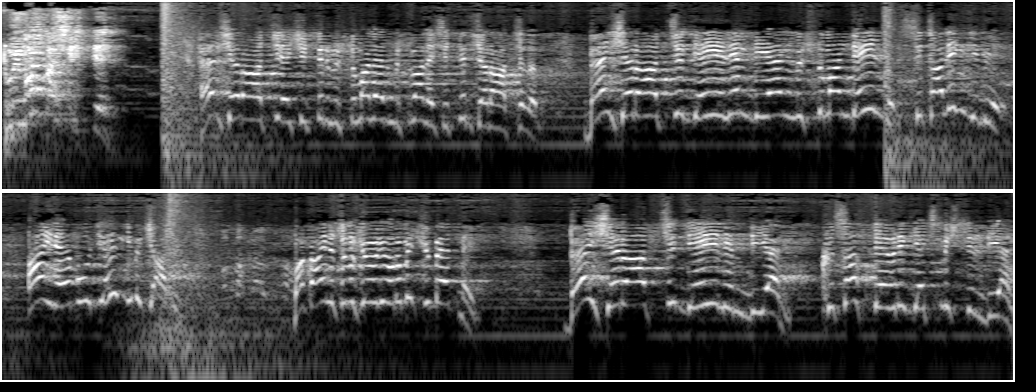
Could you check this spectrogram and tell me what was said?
Duymak da şirktir. Her şeriatçı eşittir, Müslüman her Müslüman eşittir, şeriatçıdır. Ben şeriatçı değilim diyen Müslüman değildir. Stalin gibi, aynı Ebu Cehil gibi kafir. Bak aynısını söylüyorum hiç şüphe etmeyin. Ben şeriatçı değilim diyen, kısas devri geçmiştir diyen,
